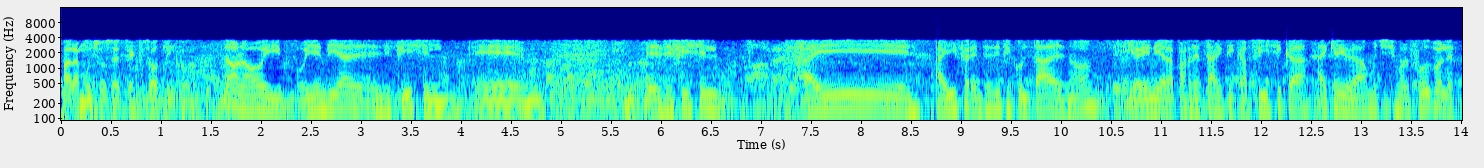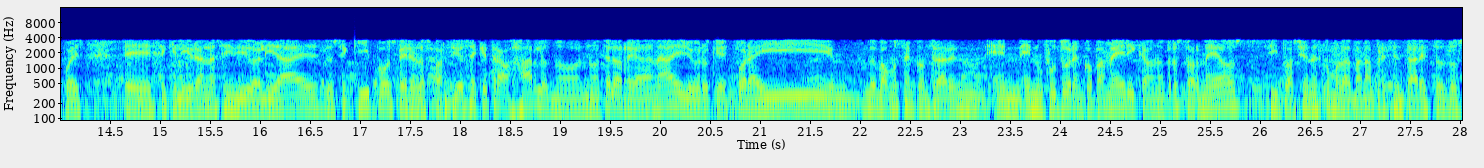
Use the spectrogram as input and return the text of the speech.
para muchos es exótico. No, no, hoy, hoy en día es difícil. eh, es difícil. Hay, hay diferentes dificultades, ¿no? Y hoy en día la parte táctica, física, ha equilibrado muchísimo el fútbol. Después eh, se equilibran las individualidades, los equipos, pero los partidos hay que trabajarlos, no, no te los regala nadie. Yo creo que por ahí nos vamos a encontrar en, en, en un futuro, en Copa América o en otros torneos, situaciones como las van a presentar estos dos,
